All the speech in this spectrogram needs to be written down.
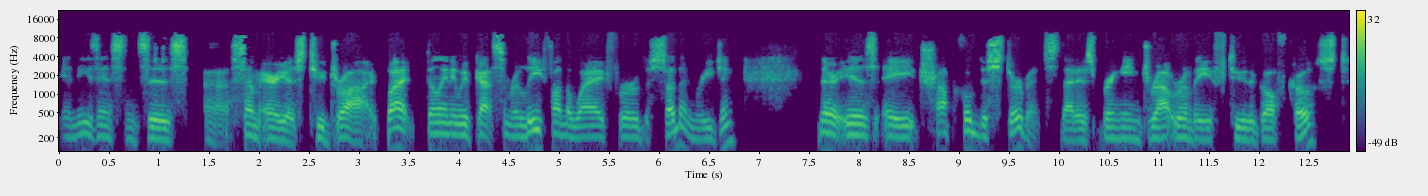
in these instances, uh, some areas too dry. But Delaney, we've got some relief on the way for the southern region there is a tropical disturbance that is bringing drought relief to the Gulf Coast.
